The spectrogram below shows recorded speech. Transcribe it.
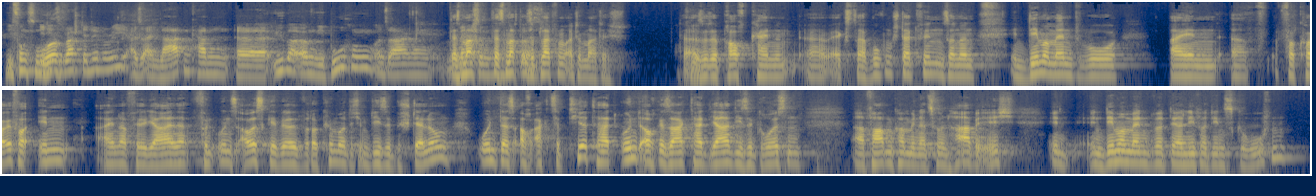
Wie funktioniert Uhr. diese Rush Delivery? Also ein Laden kann äh, über irgendwie buchen und sagen... Das macht, das macht unsere Plattform automatisch. Okay. Also da braucht kein äh, extra Buchung stattfinden, sondern in dem Moment, wo ein äh, Verkäufer in einer Filiale von uns ausgewählt wird, er kümmert dich um diese Bestellung und das auch akzeptiert hat und auch gesagt hat, ja, diese Größen, äh, Farbenkombination habe ich. In, in dem Moment wird der Lieferdienst gerufen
